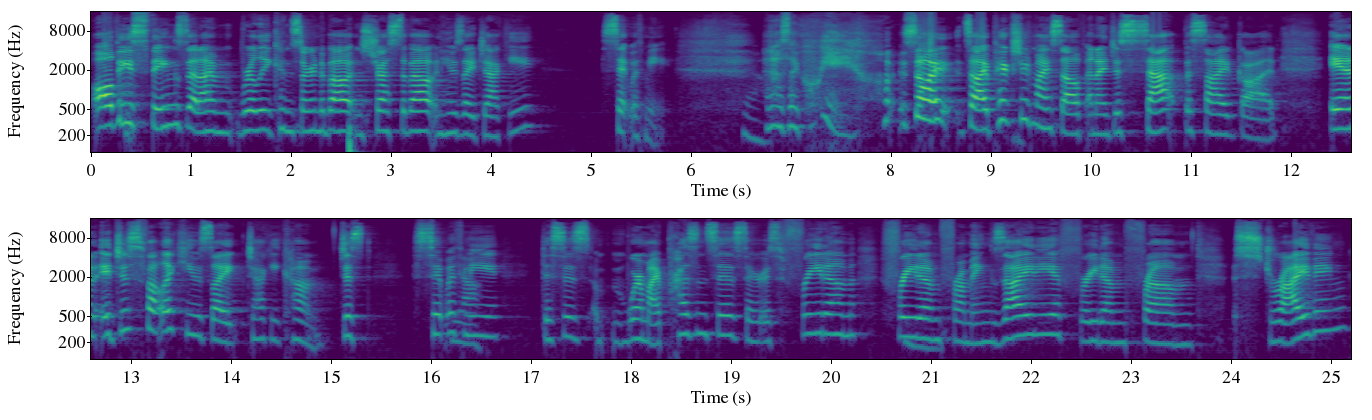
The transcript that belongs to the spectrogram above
all these things that I'm really concerned about and stressed about. And he was like, Jackie, sit with me. Yeah. And I was like, okay. So I so I pictured myself and I just sat beside God. And it just felt like he was like, Jackie, come. Just sit with Yeah. me. This is um, where my presence is. There is freedom, freedom from anxiety, freedom from striving.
